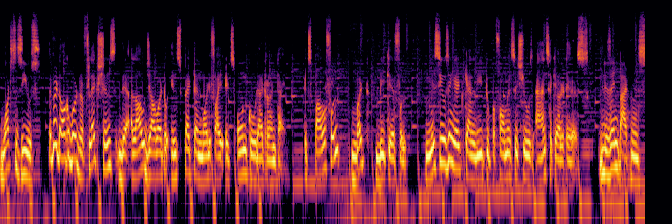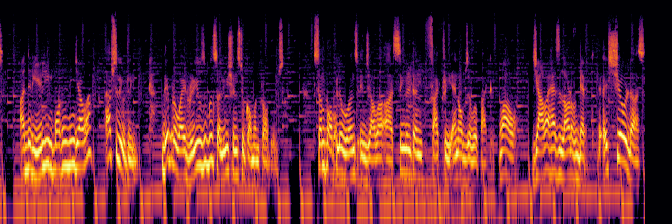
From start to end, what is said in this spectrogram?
What's its use? If I talk about reflections, they allow Java to inspect and modify its own code at runtime. It's powerful, but be careful. Misusing it can lead to performance issues and security risks. Design patterns. Are they really important in Java? Absolutely. They provide reusable solutions to common problems. Some popular ones in Java are singleton, factory, and observer pattern. Wow, Java has a lot of depth. It sure does.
